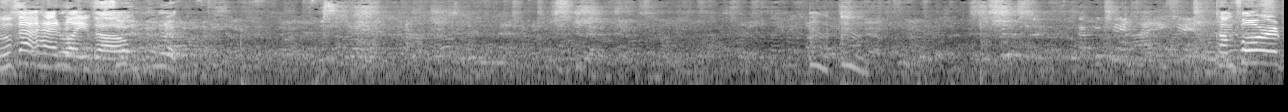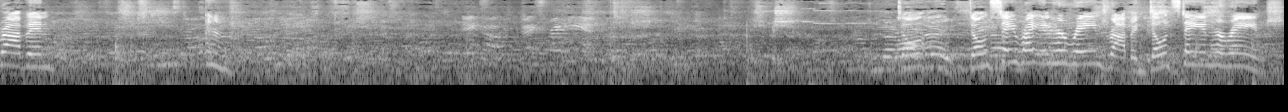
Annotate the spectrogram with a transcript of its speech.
Move that head while you go. Come forward, Robin. Don't don't stay right in her range, Robin. Don't stay in her range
